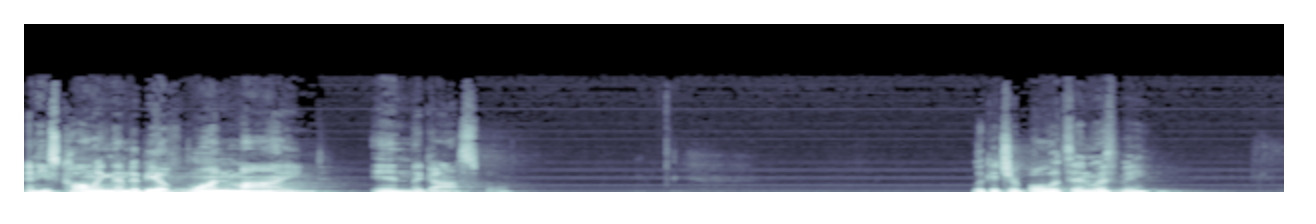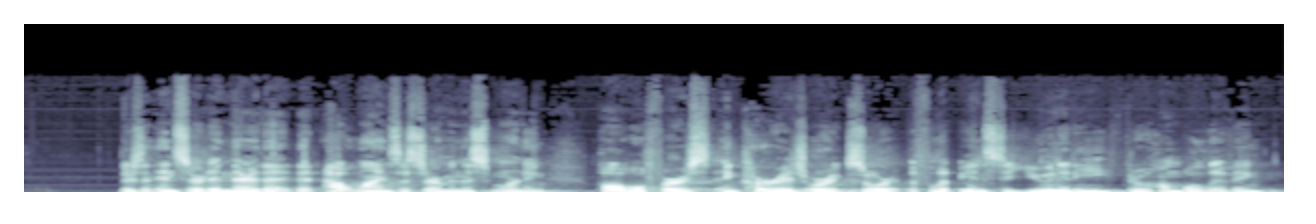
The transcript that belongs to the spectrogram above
And he's calling them to be of one mind in the gospel. Look at your bulletin with me. There's an insert in there that, that outlines the sermon this morning. Paul will first encourage or exhort the Philippians to unity through humble living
